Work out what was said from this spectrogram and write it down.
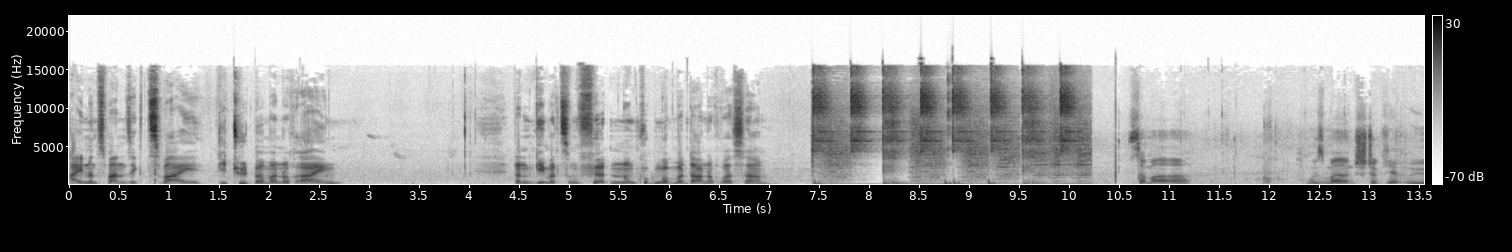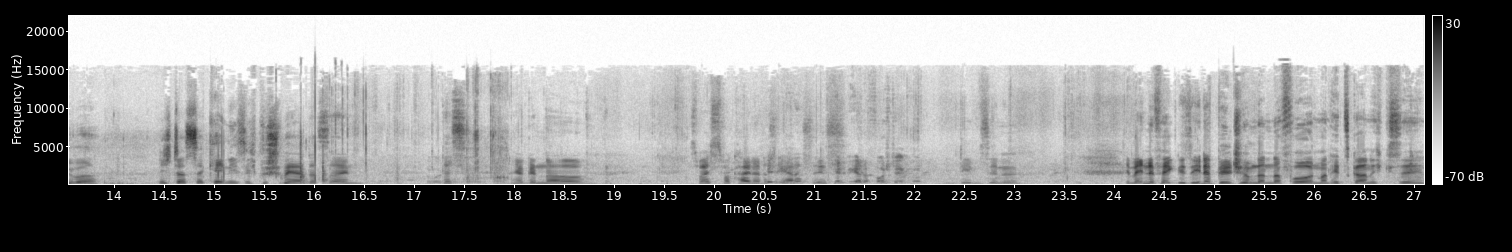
21,2. Die tüten wir mal noch ein. Dann gehen wir zum vierten und gucken, ob wir da noch was haben. Sag mal, ich muss mal ein Stück hier rüber. Nicht, dass der Kenny sich beschwert, dass sein. Das, ja, genau. weiß zwar keiner, dass er das ist. Ich hätte mich ja da vorstellen können. In dem Sinne. Im Endeffekt ist eh der Bildschirm dann davor und man hätte es gar nicht gesehen.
